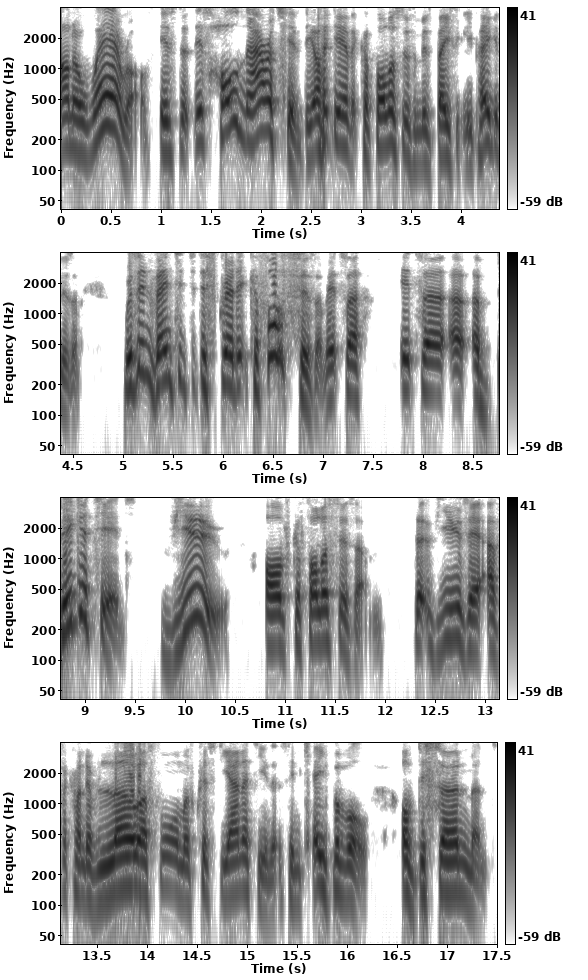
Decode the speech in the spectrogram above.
unaware of is that this whole narrative, the idea that Catholicism is basically paganism, was invented to discredit Catholicism. It's a it's a, a, a bigoted view of Catholicism that views it as a kind of lower form of Christianity that's incapable of discernment.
